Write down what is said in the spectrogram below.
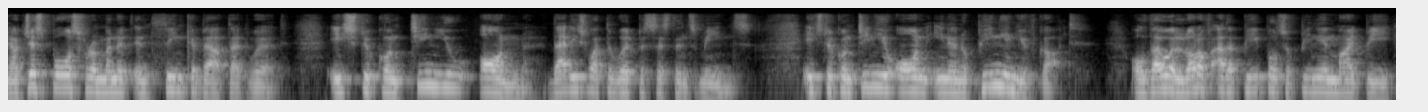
Now, just pause for a minute and think about that word. Is to continue on. That is what the word persistence means. It's to continue on in an opinion you've got. Although a lot of other people's opinion might be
